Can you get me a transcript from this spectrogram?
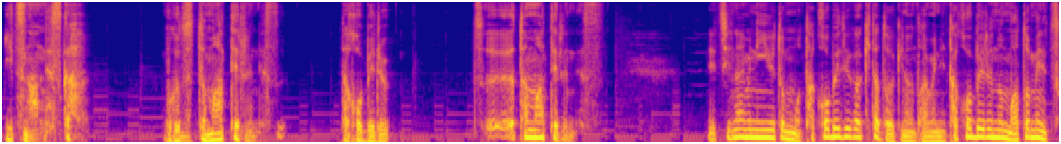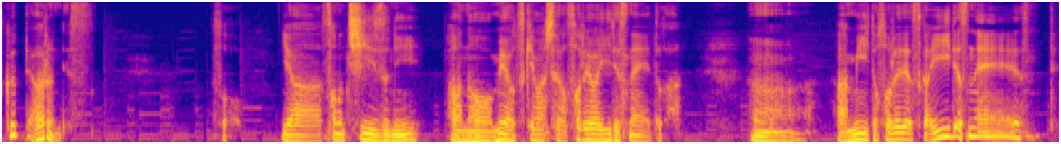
いつなんですか？僕ずっと待ってるんです。タコベル。ずっと待ってるんです。でちなみに言うともうタコベルが来た時のためにタコベルのまとめに作ってあるんです。そう。いやー、そのチーズに、あの、目をつけましたが、それはいいですね、とか。うん。あ、ミートそれですか、いいですね、って。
